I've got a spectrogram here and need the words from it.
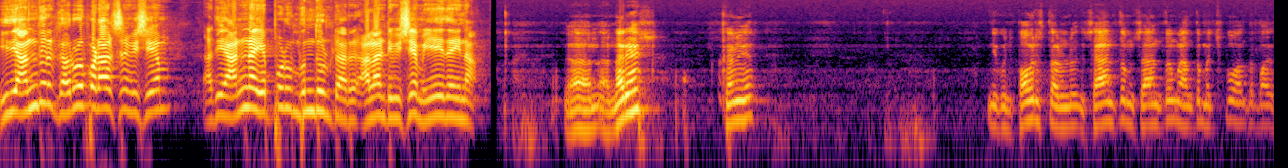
ఇది అందరూ గర్వపడాల్సిన విషయం. అది అన్న ఎప్పుడు ముందుంటారు? అలాంటి విషయం ఏదైనా. నరేష్ కమ్ నీకు కొంచెం పవర్ ఇస్తాను శాంతం శాంతం అంత మర్చిపో అంత బాగా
